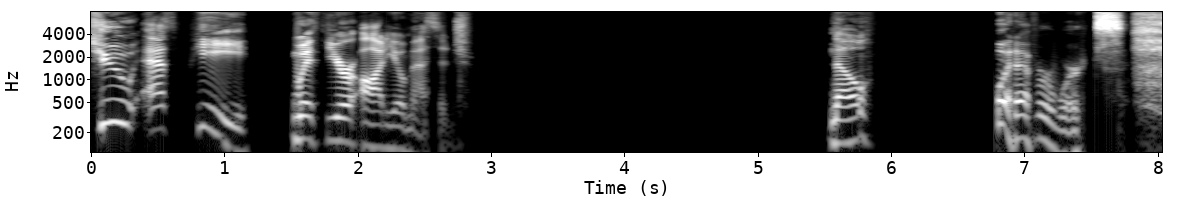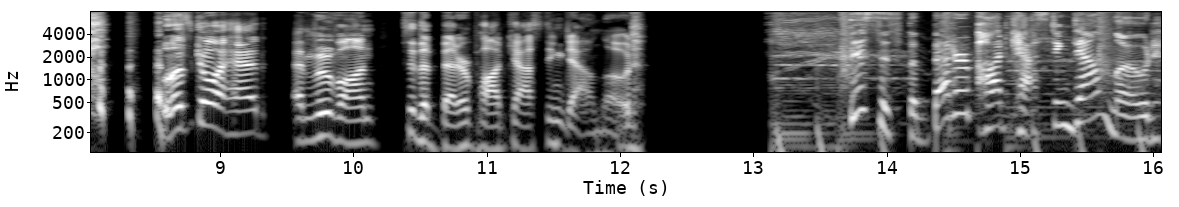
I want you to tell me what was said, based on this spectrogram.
to SP with your audio message. No. Whatever works. Let's go ahead and move on to the Better Podcasting download. This is the Better Podcasting Download.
